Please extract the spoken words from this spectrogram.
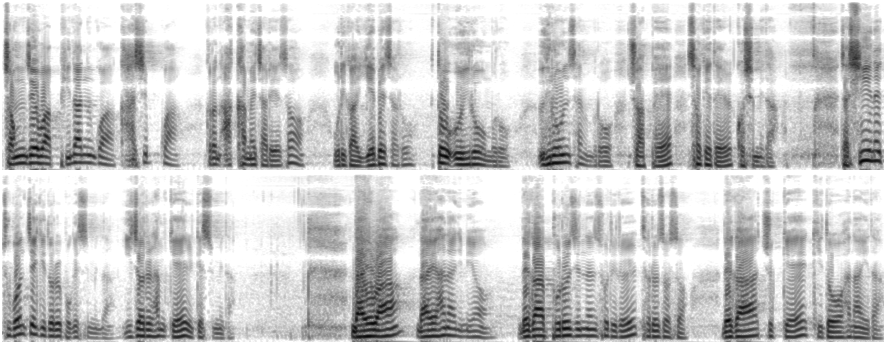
정죄와 비난과 가십과 그런 악함의 자리에서 우리가 예배자로 또 의로움으로 의로운 삶으로 주 앞에 서게 될 것입니다. 자, 시인의 두 번째 기도를 보겠습니다. 2절을 함께 읽겠습니다. 나의와 나의 하나님이여 내가 부르짖는 소리를 들으소서 내가 주께 기도하나이다.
